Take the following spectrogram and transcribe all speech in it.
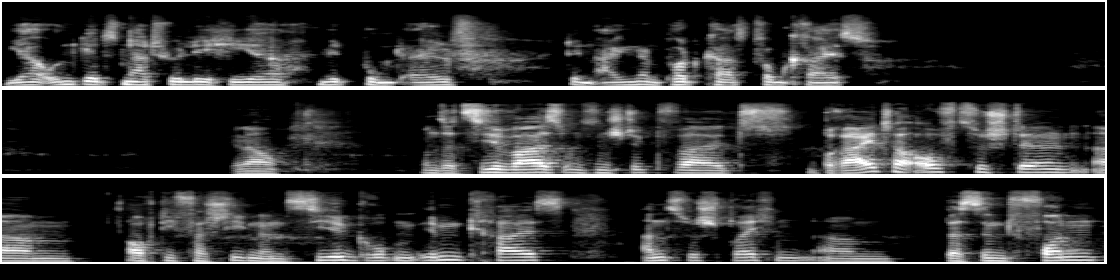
ja, und jetzt natürlich hier mit Punkt 11 den eigenen Podcast vom Kreis. Genau. Unser Ziel war es, uns ein Stück weit breiter aufzustellen, ähm, auch die verschiedenen Zielgruppen im Kreis anzusprechen. Ähm, das sind von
